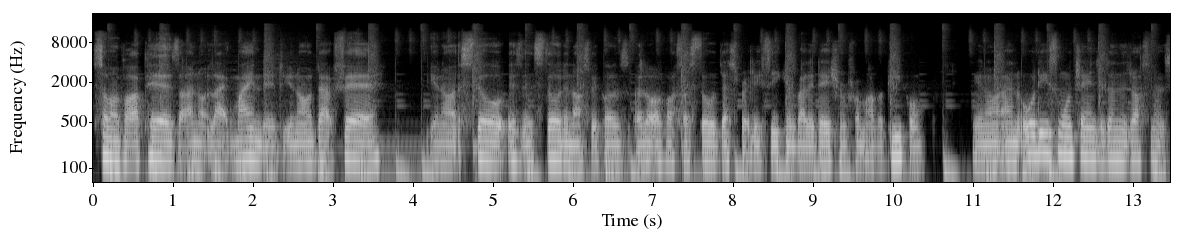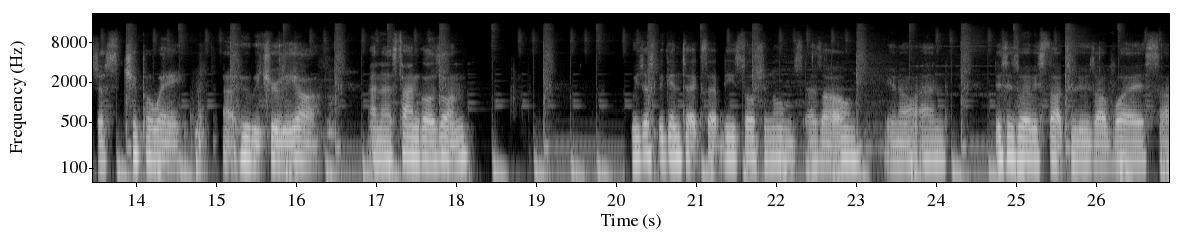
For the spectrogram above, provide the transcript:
some of our peers that are not like-minded. You know, that fear, you know, it still is instilled in us because a lot of us are still desperately seeking validation from other people. You know, and all these small changes and adjustments just chip away at who we truly are. And as time goes on, we just begin to accept these social norms as our own, you know, and this is where we start to lose our voice, our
